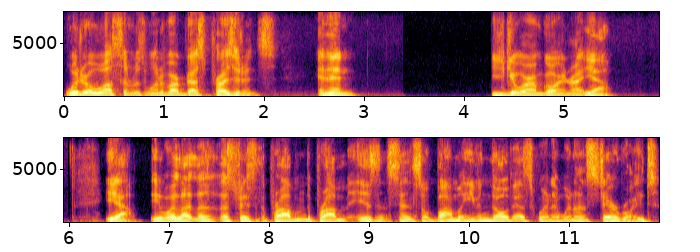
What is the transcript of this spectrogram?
Woodrow Wilson was one of our best presidents. And then you get where I'm going, right? Yeah. Yeah. yeah well, let, let, us face it. The problem, the problem isn't since Obama, even though that's when it went on steroids.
